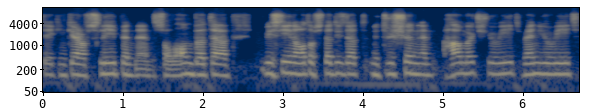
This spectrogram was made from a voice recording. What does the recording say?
taking care of sleep and, and so on. But uh, we see in a lot of studies that nutrition and how much you eat, when you eat,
